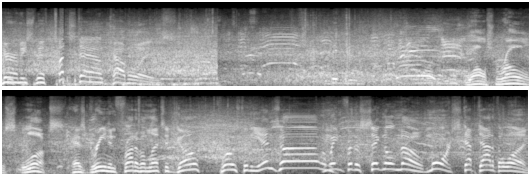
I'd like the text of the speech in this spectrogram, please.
Jeremy Smith. Touchdown, Cowboys. Walsh rolls, looks, has Green in front of him, lets it go, throws to the end zone. We're waiting for the signal. No, Moore stepped out at the one.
